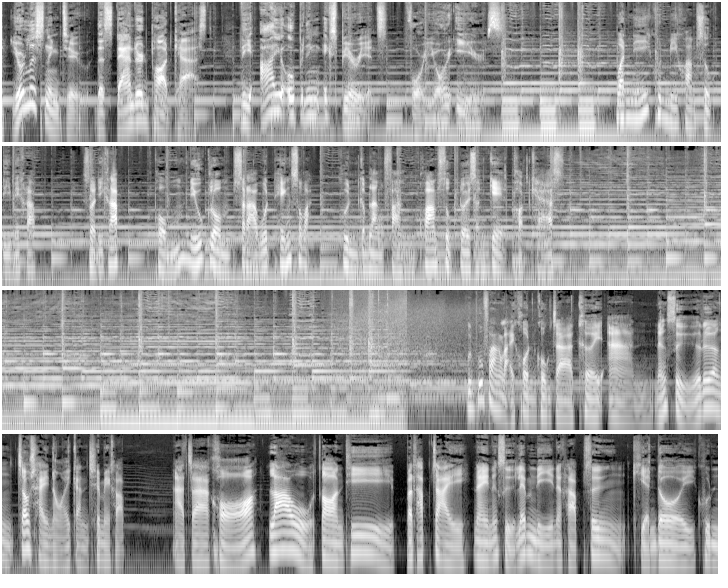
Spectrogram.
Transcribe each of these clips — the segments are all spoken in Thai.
You're listening to The Standard Podcast, the eye opening experience for your ears. วันนี้คุณมีความสุขดีไหมครับ สวัสดีครับ ผมนิ้วกลมสราวุธเฮงสวัสดิ์ คุณกำลังฟังความสุขโดยสังเกตพอดแคสต์ คุณผู้ฟังหลายคนคงจะเคยอ่านหนังสือเรื่องเจ้าชายน้อยกันใช่ไหมครับ อาจจะขอเล่าตอนที่ประทับใจในหนังสือเล่มนี้นะครับ ซึ่งเขียนโดยคุณ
